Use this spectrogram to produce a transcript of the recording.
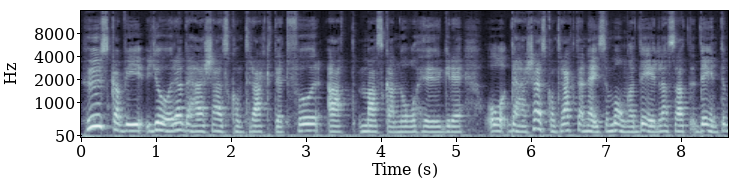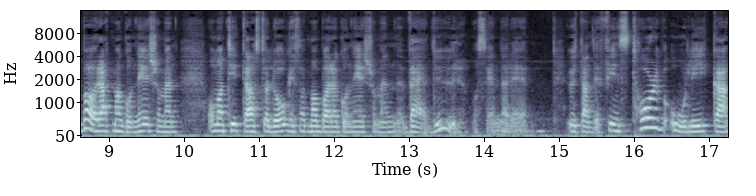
Hur ska vi göra det här själskontraktet för att man ska nå högre? Och det här själskontraktet är i så många delar så att det är inte bara att man går ner som en, om man tittar astrologiskt, att man bara går ner som en vädur och sen är det, utan det finns tolv olika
